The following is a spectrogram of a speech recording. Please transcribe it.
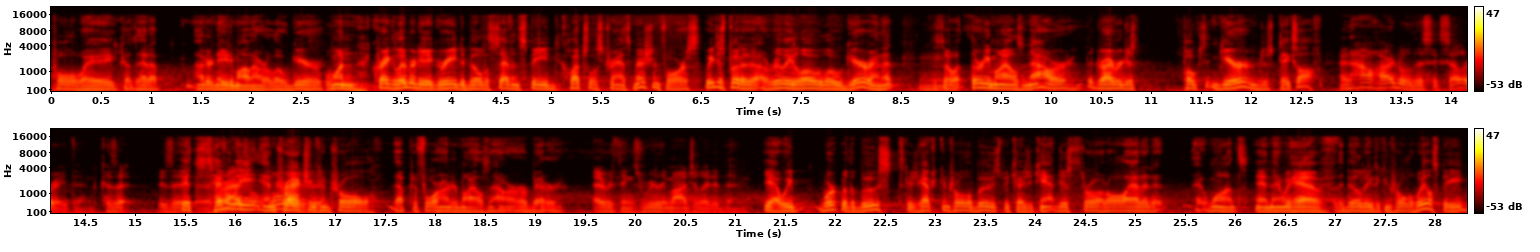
pull away because it had a 180 mile an hour low gear. When Craig Liberty agreed to build a seven speed clutchless transmission for us, we just put a, a really low, low gear in it. So at 30 miles an hour, the driver just pokes it in gear and just takes off. And how hard will this accelerate then? Because it is it It's heavily in traction control up to 400 miles an hour or better. Everything's really modulated then. Yeah, we work with the boost because you have to control the boost because you can't just throw it all at it at, at once. And then we have the ability to control the wheel speed.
